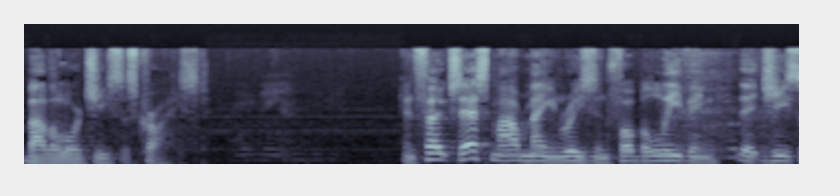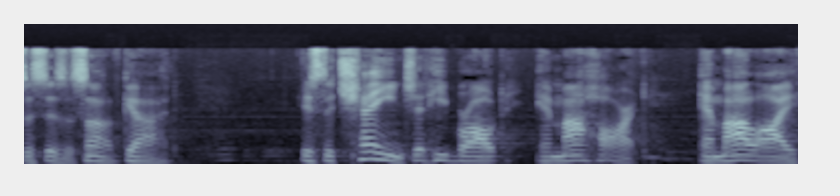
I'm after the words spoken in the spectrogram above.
by the Lord Jesus Christ. And folks, that's my main reason for believing that Jesus is the Son of God. Is the change that he brought in my heart and my life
